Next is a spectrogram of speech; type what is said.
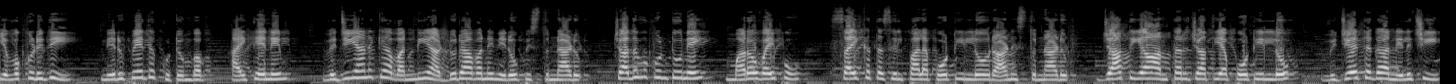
యువకుడిది నిరుపేద కుటుంబం. అయితేనేం విజయానికి అవన్నీ అడ్డురావని నిరూపిస్తున్నాడు. చదువుకుంటూనే మరోవైపు సైకత శిల్పాల పోటీల్లో రాణిస్తున్నాడు. జాతీయ అంతర్జాతీయ పోటీల్లో విజేతగా నిలిచి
